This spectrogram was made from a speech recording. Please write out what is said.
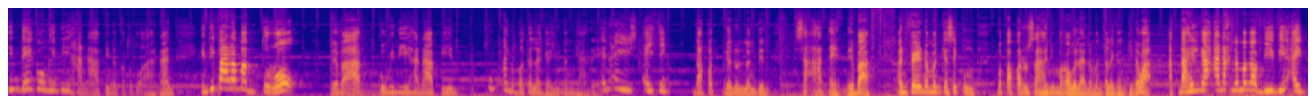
hindi kung hindi hanapin ang katotohanan. Hindi para magturo, 'di ba? Kung hindi hanapin kung ano ba talaga yung nangyari. And I I think dapat ganun lang din sa atin, 'di ba? Unfair naman kasi kung mapaparusahan yung mga wala naman talagang ginawa. At dahil nga anak ng mga VVIP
